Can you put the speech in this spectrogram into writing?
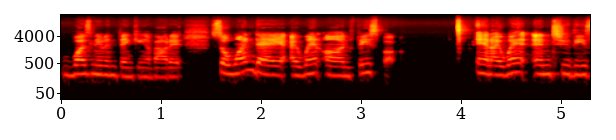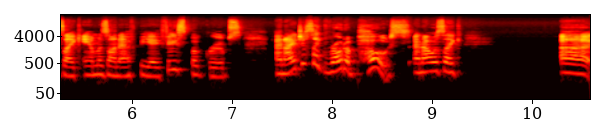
Wasn't even thinking about it. So one day I went on Facebook and I went into these like Amazon FBA Facebook groups and I just like wrote a post and I was like uh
